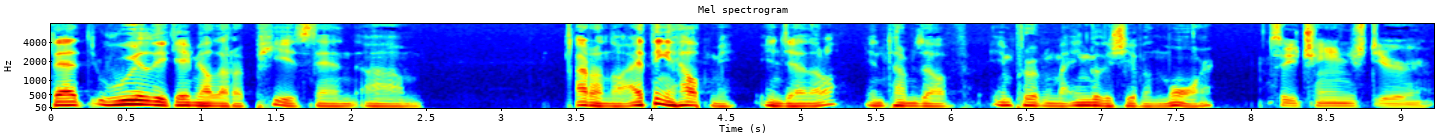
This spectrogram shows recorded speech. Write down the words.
that really gave me a lot of peace. And um, I don't know, I think it helped me in general in terms of improving my English even more. So you changed your,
